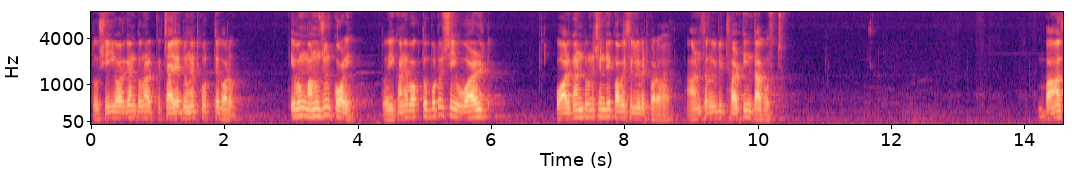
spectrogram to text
তো সেই অর্গান তোমরা চাইলে ডোনেট করতে পারো এবং মানুষজন করে। তো এখানে বক্তব্যটা সেই ওয়ার্ল্ড অর্গান ডোনেশন ডে কবে সেলিব্রেট করা হয়? Answer will be thirteenth August বাজ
